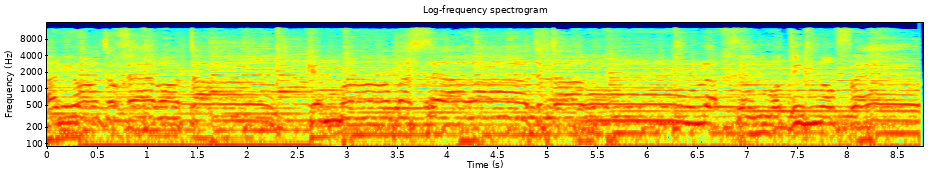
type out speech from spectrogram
אני עוד זוכר אותה, כמו בסערה, תתארו לכם אותי נופל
